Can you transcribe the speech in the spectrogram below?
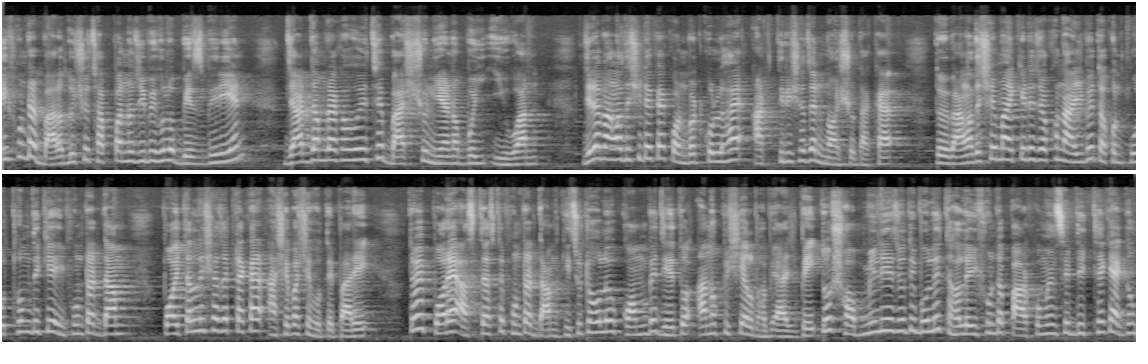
এই ফোনটার বারো দুশো ছাপ্পান্ন জিবি হলো বেস ভেরিয়েন্ট, যার দাম রাখা হয়েছে বাইশশো নিরানব্বই ইউয়ান, যেটা বাংলাদেশি টাকায় কনভার্ট করলে হয় আটত্রিশ হাজার নয়শো টাকা। তবে বাংলাদেশের মার্কেটে যখন আসবে, তখন প্রথম দিকে এই ফোনটার দাম পঁয়তাল্লিশ হাজার টাকার আশেপাশে হতে পারে। তবে পরে আস্তে আস্তে ফোনটার দাম কিছুটা হলেও কমবে, যেহেতু আনঅফিসিয়ালভাবে আসবে। তো সব মিলিয়ে যদি বলি, তাহলে এই ফোনটা পারফরমেন্সের দিক থেকে একদম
